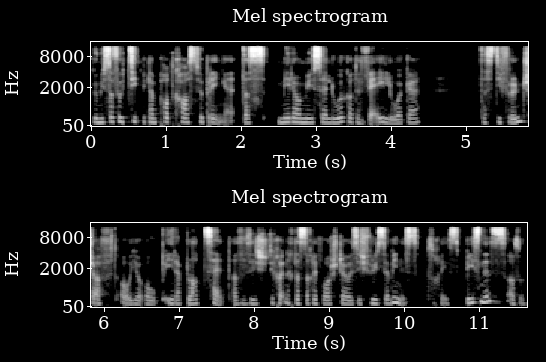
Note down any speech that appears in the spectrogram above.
weil wir so viel Zeit mit dem Podcast verbringen, dass wir auch müssen schauen oder wollen schauen, dass die Freundschaft auch, ja auch ihren Platz hat. Also es ist, ich könnte mir das so ein bisschen vorstellen, es ist für uns wie ein, so ein, ein Business, also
